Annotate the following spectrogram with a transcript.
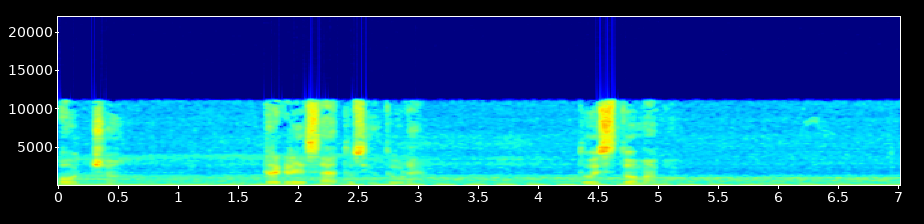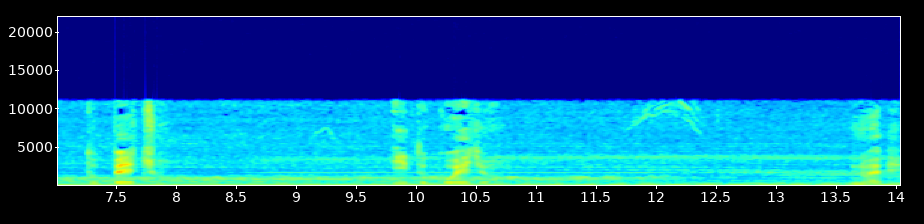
Ocho. Regresa a tu cintura, tu estómago, tu pecho y tu cuello. 9.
